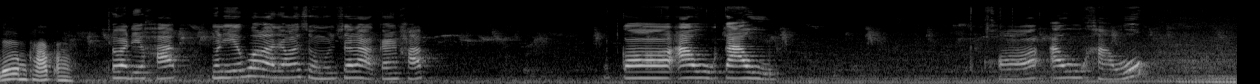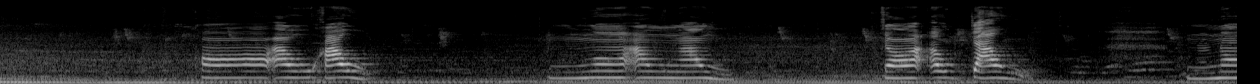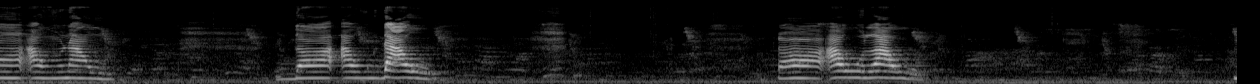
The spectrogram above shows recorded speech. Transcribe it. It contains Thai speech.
เริ่มครับอะสวัสดีครับ วันนี้พวกเราจะมาส่งสลากกันครับ กอเอาเกา ขอเอาเขา คอเอาเขางอเอาเงา จอเอาเจ้านอเอาเนาดอเอาเดา รอเอาเรา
